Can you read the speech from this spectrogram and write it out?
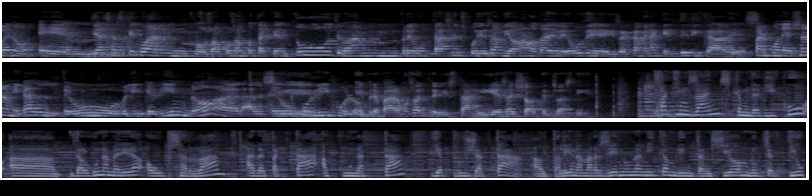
Bueno, eh, Ja saps que quan ens vam posar en contacte amb tu te vam preguntar si ens podies enviar una nota de veu de exactament a què et dedicaves. per conèixer una mica el teu LinkedIn, no? El, el teu currículum. I preparar-nos l'entrevista. I és això que ens vas dir. Fa 15 anys que em dedico a, d'alguna manera a observar, a detectar, a connectar i a projectar el talent emergent una mica amb l'intenció, amb l'objectiu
